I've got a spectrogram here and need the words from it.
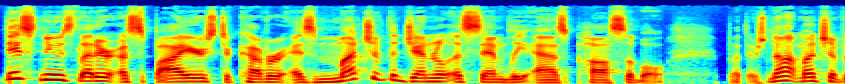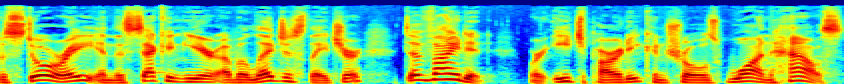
This newsletter aspires to cover as much of the General Assembly as possible, but there's not much of a story in the second year of a legislature divided, where each party controls one house.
